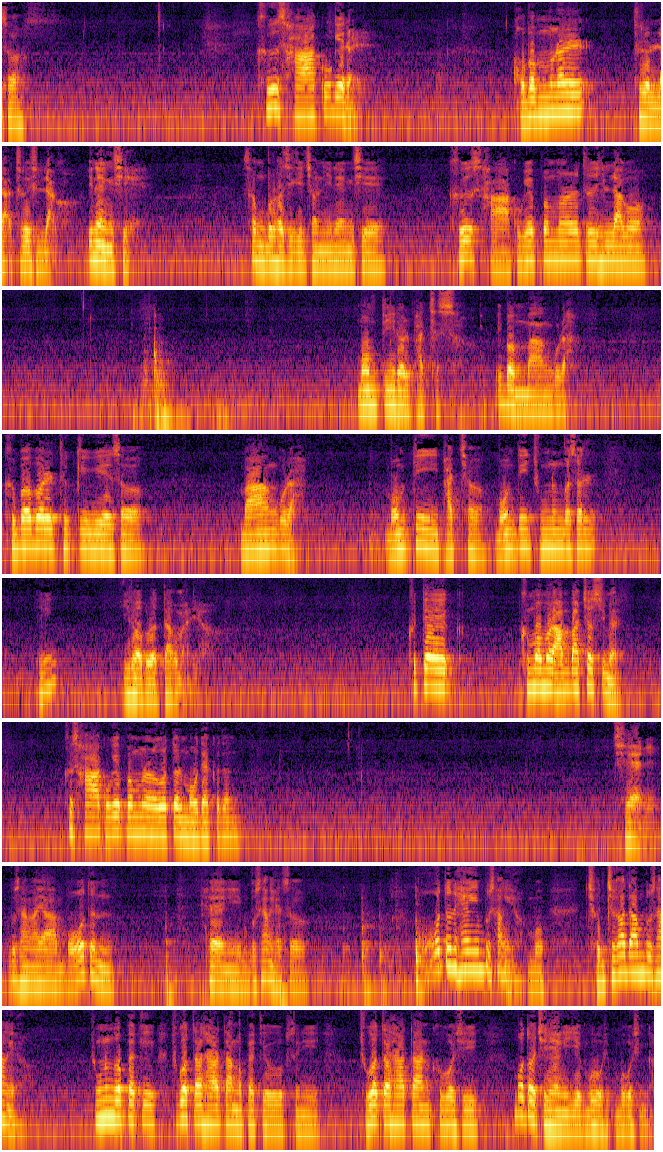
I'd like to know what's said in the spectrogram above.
부처님께서 그 사구계를 고법문을 들을라, 들으시려고 인행시에 성불하시기 전 인행시에 그 사국의 법문을 들으시려고 몸뚱이를 바쳤어. 이번 망구라. 그 법을 듣기 위해서 망구라 몸뚱이 받쳐 몸뚱이 죽는 것을 이? 잃어버렸다고 말이야. 그때 그 몸을 안 바쳤으면 그 사국의 법문을 어떨 못했거든. 죄니 무상하야 모든 행이 무상해서 모든 행이 무상해요. 뭐 전체가 다 무상해요. 죽는 것밖에 죽었다 살았다 한 것밖에 없으니 죽었다 살았다 한 그것이 모두 재행이지 무, 무엇인가.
